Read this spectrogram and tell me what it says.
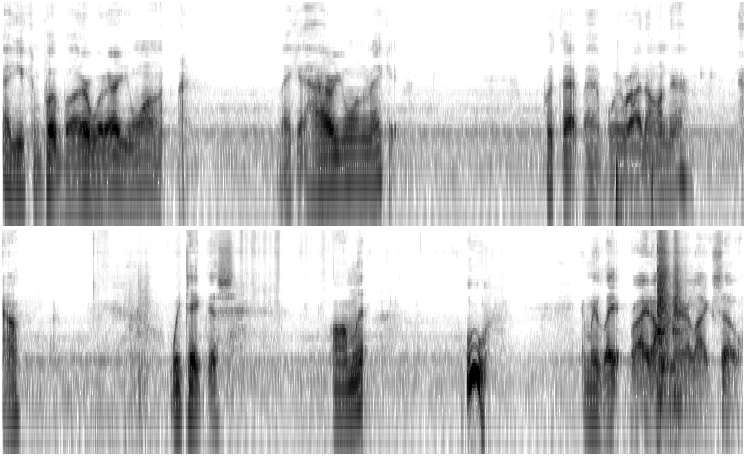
And you can put butter, whatever you want. Make it however you want to make it. Put that bad boy right on there. Now, we take this omelet. Ooh and we lay it right on there like so.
